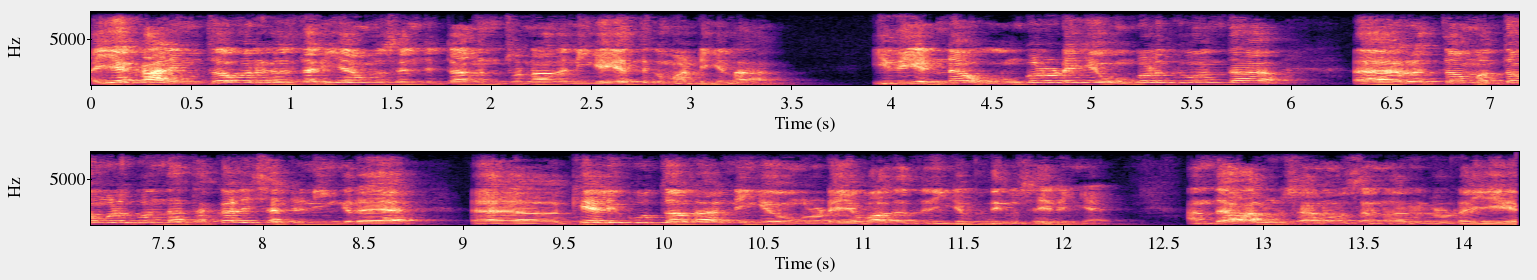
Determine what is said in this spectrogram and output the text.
ஐயா காளிமுத்து அவர்கள் தெரியாம செஞ்சுட்டாங்கன்னு சொன்னா அதை நீங்க ஏத்துக்க மாட்டீங்களா? இது என்ன உங்களுடைய உங்களுக்கு வந்தா ரத்தம் மற்றவங்களுக்கு வந்தா தக்காளி சட்டினிங்கிற கேலி கூத்தால நீங்க உங்களுடைய வாதத்தை நீங்க பதிவு செய்றீங்க. அந்த ஆலூர் சாணவசன் அவர்களுடைய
